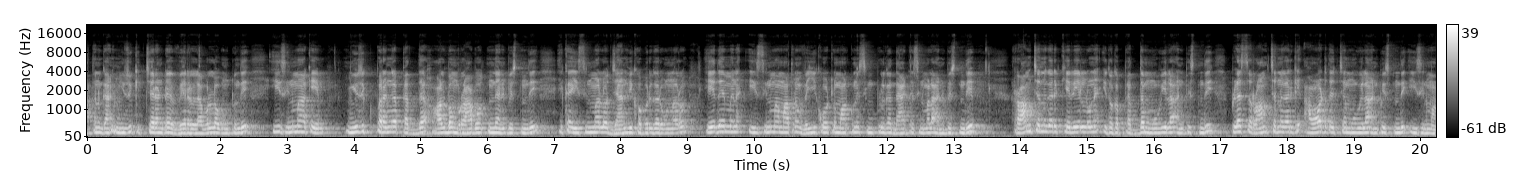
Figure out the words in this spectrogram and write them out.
అతను కానీ మ్యూజిక్ ఇచ్చారంటే వేరే లెవెల్లో ఉంటుంది. ఈ సినిమాకి మ్యూజిక్ పరంగా పెద్ద ఆల్బమ్ రాబోతుంది అనిపిస్తుంది. ఇక ఈ సినిమాలో జాన్వీ కపూర్ గారు ఉన్నారు. ఏదేమైనా ఈ సినిమా మాత్రం వెయ్యి కోట్ల మార్కుని సింపుల్గా దాటే సినిమాలా అనిపిస్తుంది. రామ్ చరణ్ గారి కెరియర్లోనే ఇది ఒక పెద్ద మూవీలా అనిపిస్తుంది. ప్లస్ రామ్ చరణ్ గారికి అవార్డు తెచ్చే మూవీలా అనిపిస్తుంది ఈ సినిమా.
